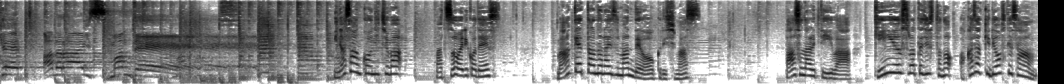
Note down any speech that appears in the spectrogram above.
マーケットアナライズマンデー皆さんこんにちは。松尾英里子です。マーケットアナライズマンデーをお送りします。パーソナリティは金融ストラテジストの岡崎良介さん。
